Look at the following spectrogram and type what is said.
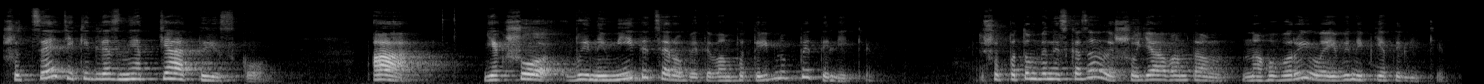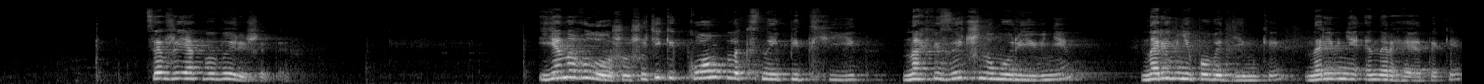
що це тільки для зняття тиску. А якщо ви не вмієте це робити, вам потрібно пити ліки. Щоб потім ви не сказали, що я вам там наговорила і ви не п'єте ліки. Це вже як ви вирішите. І я наголошую, що тільки комплексний підхід на фізичному рівні, на рівні поведінки, на рівні енергетики,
